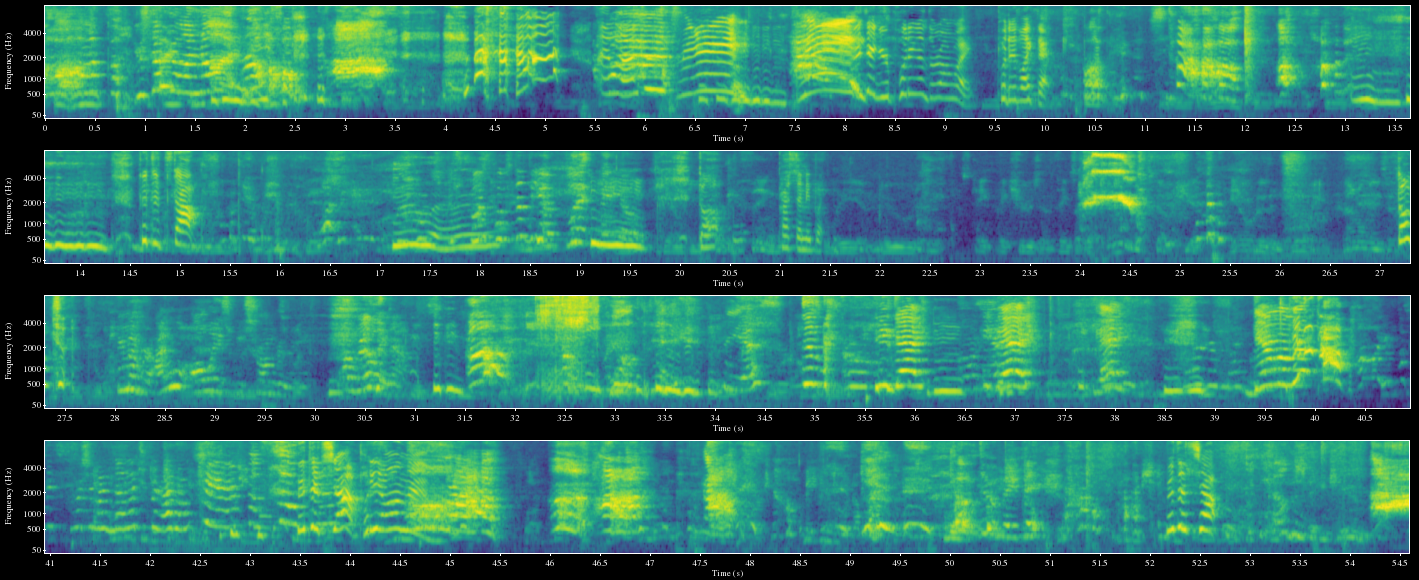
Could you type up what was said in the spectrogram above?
Oh, you're stepping on nuts. I love you. Me. Listen, you're putting it the wrong way. Put it like that. Stop. Put it stop. This was supposed to be a flip video. Don't press any button. nude, take pictures and things like that. Really messed up shit in order to join. Not only is this Don't t- for what Remember, I will always be stronger than you. Oh, really now? Ah! yes. He's gay. He's gay. Gay. Get him a minute. Stop. Oh, you're fucking squishing my nuts, but I don't care. It feels so it stop. Put it on them. Ah! Ah! Ah! Don't do it, baby. Put it stop. Ah!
